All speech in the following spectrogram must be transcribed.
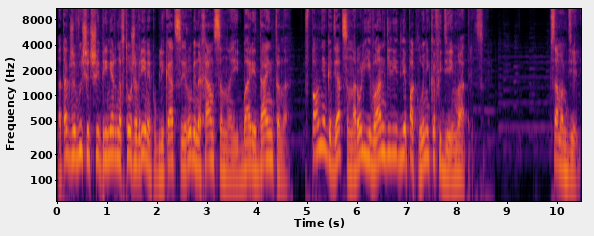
а также вышедшие примерно в то же время публикации Робина Хансона и Барри Дайнтона, вполне годятся на роль Евангелий для поклонников идей Матрицы. В самом деле,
